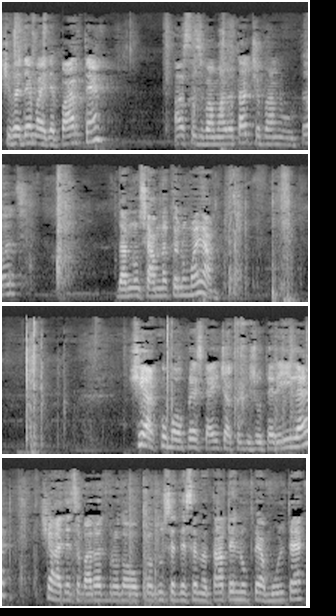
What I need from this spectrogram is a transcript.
Și vedem mai departe. Astăzi v-am arătat ceva noutăți, dar nu înseamnă că nu mai am. Și acum mă opresc aici cu bijuteriile și haideți să vă arăt vreo două produse de sănătate, nu prea multe,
